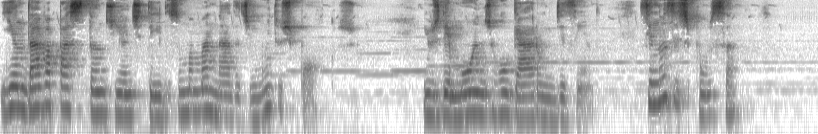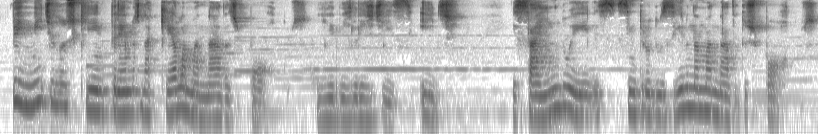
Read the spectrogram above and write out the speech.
E andava pastando diante deles uma manada de muitos porcos. E os demônios rogaram-lhe, dizendo: Se nos expulsa, permite-nos que entremos naquela manada de porcos. E ele lhes disse: Ide. E saindo eles, se introduziram na manada dos porcos.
